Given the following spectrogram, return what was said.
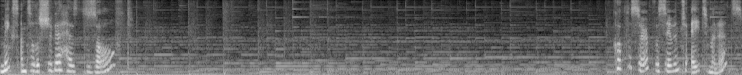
Mix until the sugar has dissolved. Cook the syrup for 7 to 8 minutes.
